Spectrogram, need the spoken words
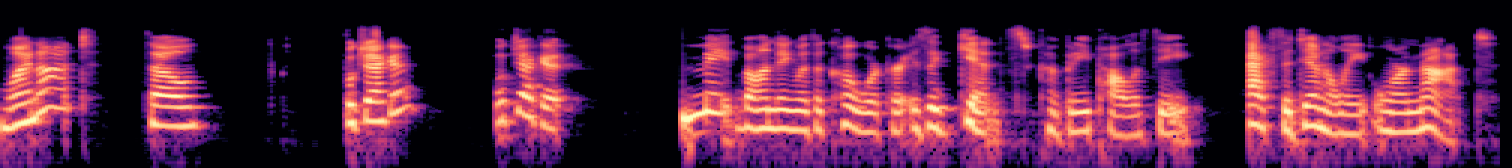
Why not? So, book jacket? Book jacket. Mate bonding with a coworker is against company policy, accidentally or not.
